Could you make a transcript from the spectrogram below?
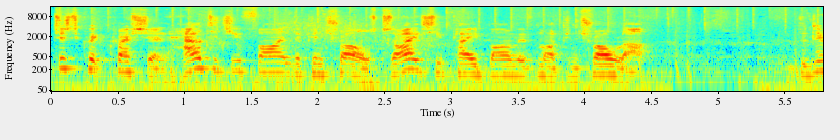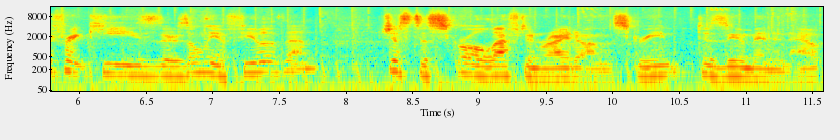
Just a quick question. How did you find the controls? Because I actually played mine with my controller. The different keys, there's only a few of them, just to scroll left and right on the screen to zoom in and out,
